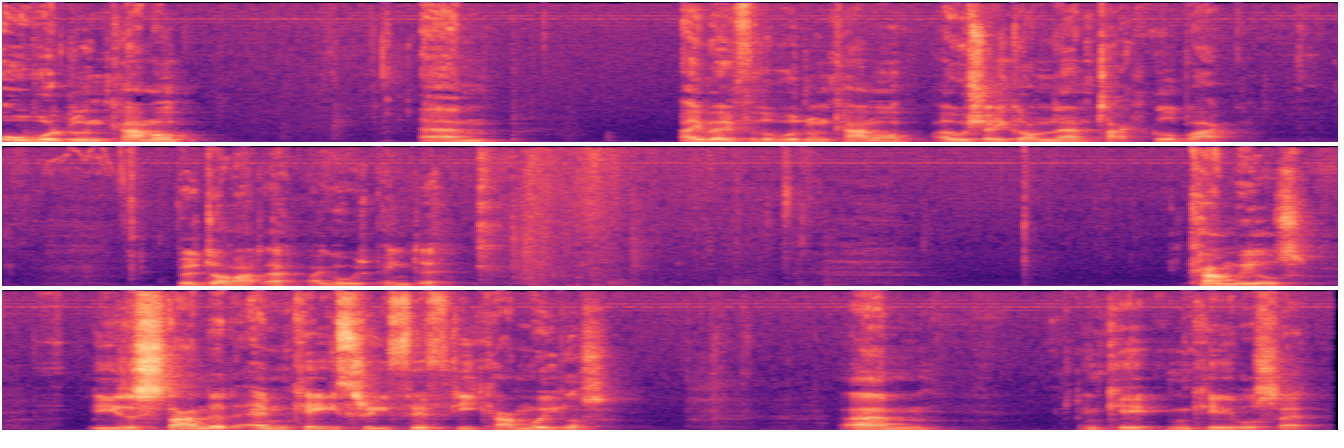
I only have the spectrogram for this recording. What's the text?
or woodland camo. Um, I went for the woodland camo. I wish I'd gone um, tactical black. But it don't matter, I can always paint it. Cam wheels. These are standard MK350 cam wheels um, and, and cable set.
